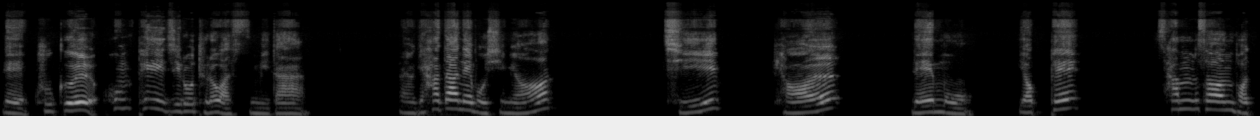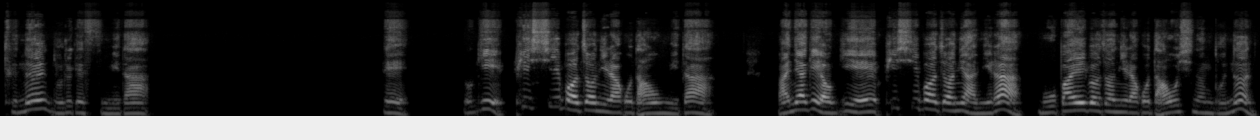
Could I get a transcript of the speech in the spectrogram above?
네, 구글 홈페이지로 들어왔습니다. 여기 하단에 보시면 집, 별, 네모, 옆에 삼선 버튼을 누르겠습니다. 네, 여기 PC 버전이라고 나옵니다. 만약에 여기에 PC 버전이 아니라 모바일 버전이라고 나오시는 분은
